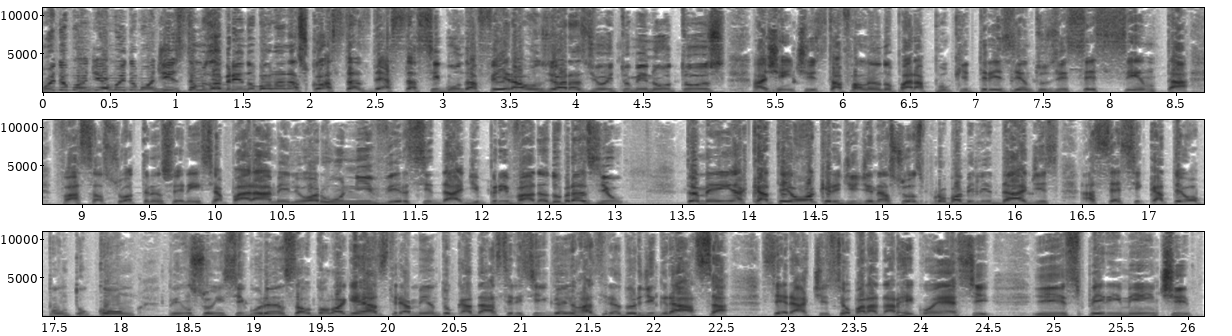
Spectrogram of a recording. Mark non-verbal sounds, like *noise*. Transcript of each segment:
Muito bom dia, muito bom dia. Estamos abrindo bola nas costas desta segunda-feira, 11 horas e 8 minutos. A gente está falando para a PUC 360. Faça a sua transferência para a melhor universidade privada do Brasil. Também a KTO, acredite nas suas probabilidades. Acesse kto.com. Pensou em segurança, autolog e rastreamento, cadastre-se e ganhe o rastreador de graça. Cerati, seu paladar reconhece e experimente.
